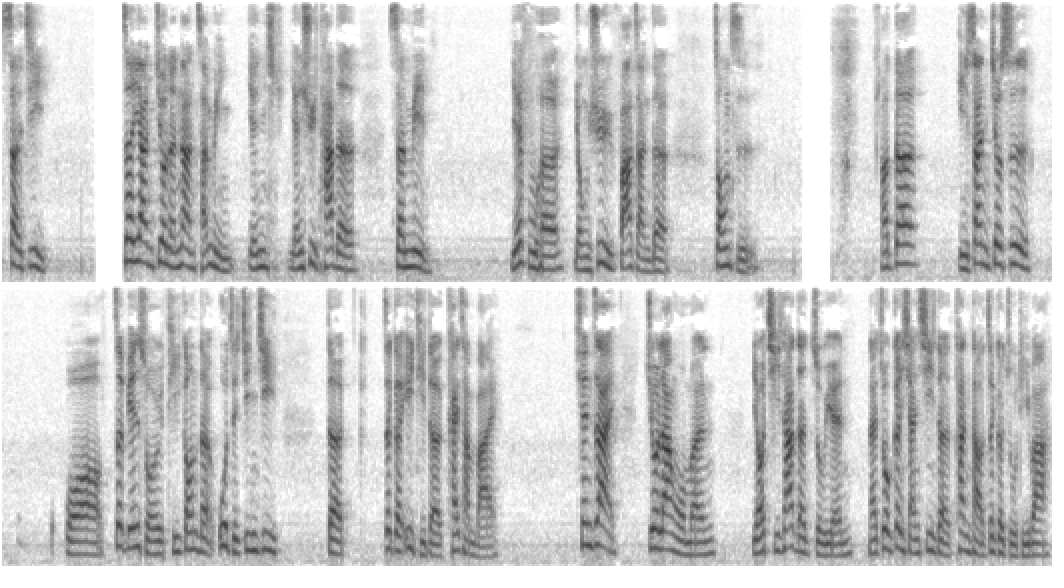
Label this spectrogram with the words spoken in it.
设计，这样就能让产品延延续它的生命，也符合永续发展的宗旨。好的，以上就是我这边所提供的物质经济的这个议题的开场白。现在就让我们由其他的组员来做更详细的探讨这个主题吧。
